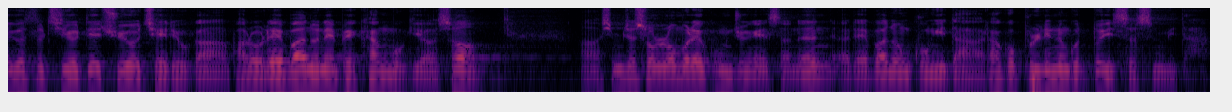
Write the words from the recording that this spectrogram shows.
이것을 지을 때 주요 재료가 바로 레바논의 백향목이어서 어, 심지어 솔로몬의 궁 중에서는 레바논 궁이다라고 불리는 곳도 있었습니다.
